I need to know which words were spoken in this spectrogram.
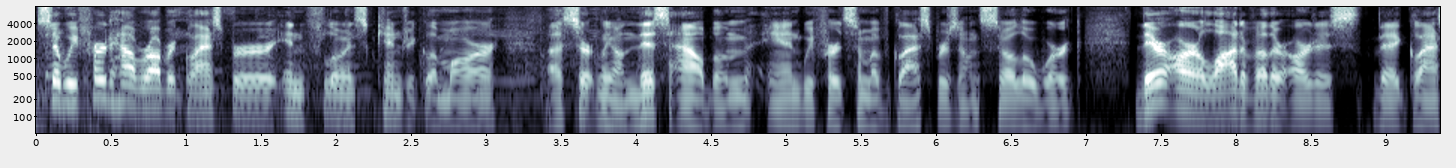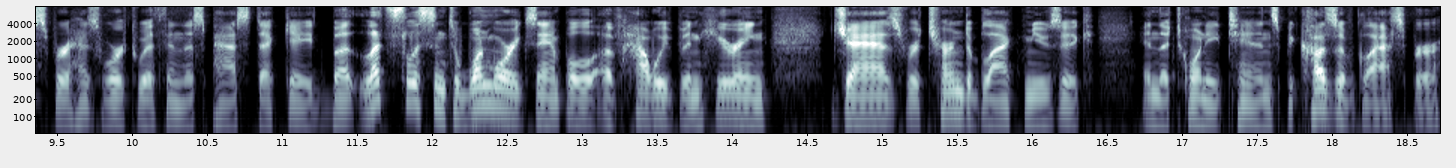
So we've heard how Robert Glasper influenced Kendrick Lamar, uh, certainly on this album, and we've heard some of Glasper's own solo work. There are a lot of other artists that Glasper has worked with in this past decade, but let's listen to one more example of how we've been hearing jazz return to black music in the 2010s because of Glasper.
